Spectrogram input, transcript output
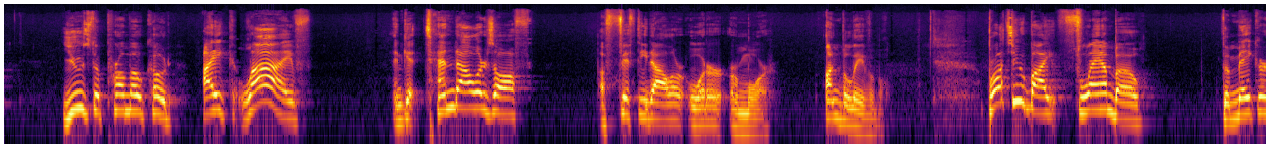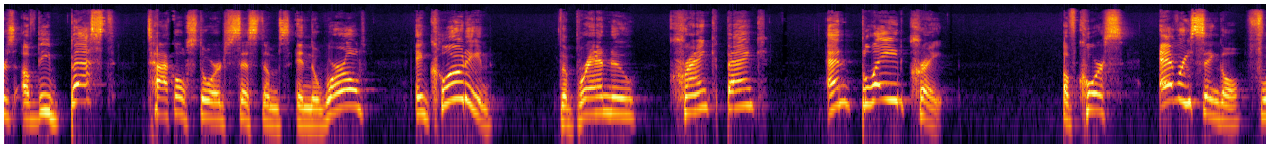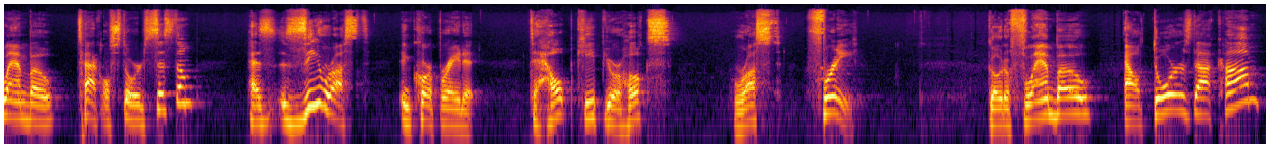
use the promo code Ike Live, and get $10 off a $50 order or more. Unbelievable. Brought to you by Flambeau, the makers of the best tackle storage systems in the world, including the brand new Crank Bank and Blade Crate. Of course, every single Flambeau tackle storage system has Zerust incorporated to help keep your hooks rust free. Go to flambeauoutdoors.com,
